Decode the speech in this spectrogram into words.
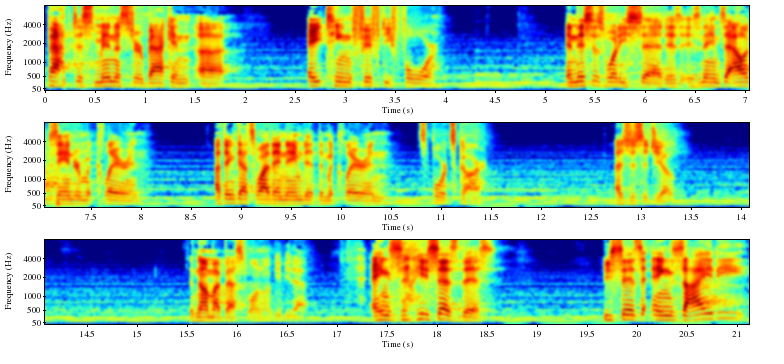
Baptist minister back in uh, 1854. And this is what he said. His, his name's Alexander Maclaren. I think that's why they named it the McLaren sports car. That's just a joke. It's not my best one, I'll give you that. he says this He says, Anxiety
